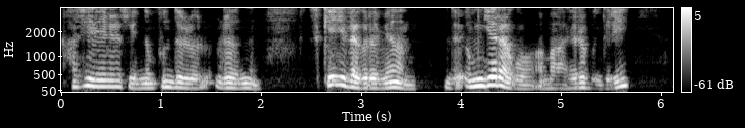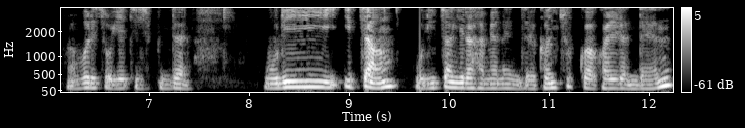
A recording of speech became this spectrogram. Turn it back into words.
하실 수 있는 분들은 스케일이라 그러면 이제 음계라고 아마 여러분들이 어, 머릿속에 있지 싶은데 우리 입장, 우리 입장이라 하면은 이제 건축과 관련된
